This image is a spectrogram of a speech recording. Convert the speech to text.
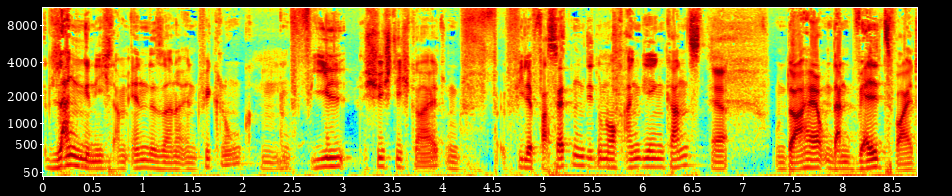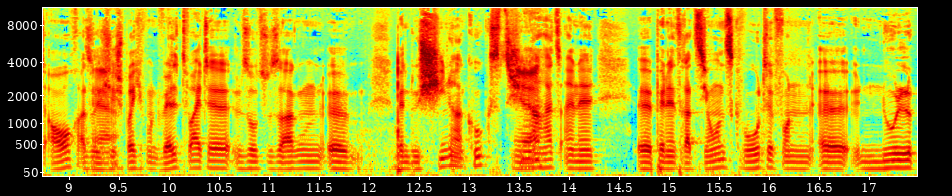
lange nicht am Ende seiner Entwicklung mhm. und Vielschichtigkeit und viele Facetten, die du noch angehen kannst. Ja. Und daher, und dann weltweit auch, also ja. ich spreche von weltweite sozusagen, äh, wenn du China guckst, China ja. hat eine äh, Penetrationsquote von äh, 0,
